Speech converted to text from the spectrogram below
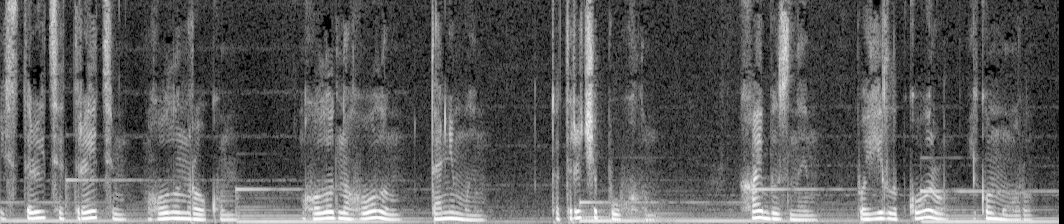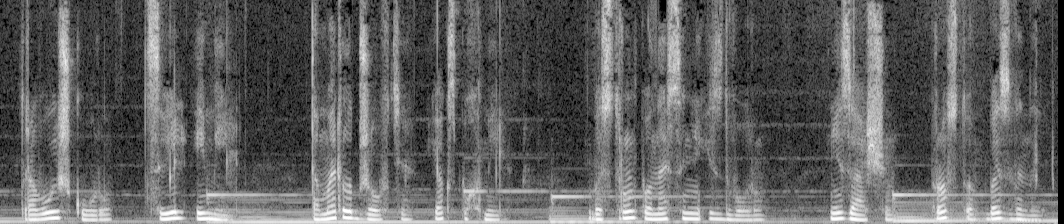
Із 33-м голим роком, голодно голим та німим, та тричі пухлим. Хай би з ним поїли б кору і комору, траву і шкуру, цвіль і міль, та мерли б жовті, як з похміль, без струн понесені із двору. Ні за що, просто без вини.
